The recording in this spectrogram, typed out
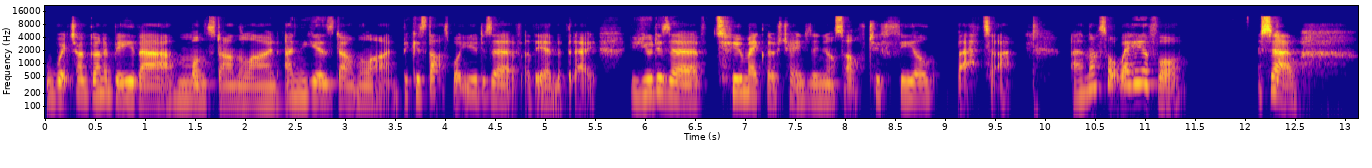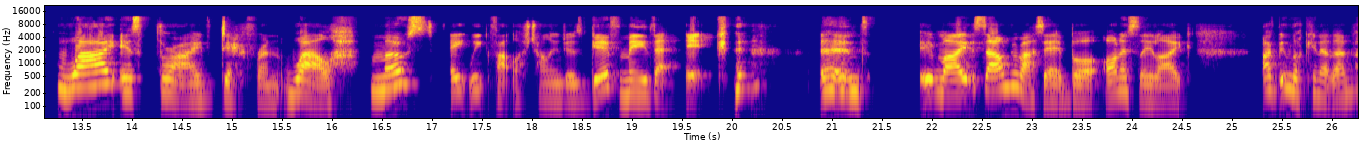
which are going to be there months down the line and years down the line because that's what you deserve at the end of the day. You deserve to make those changes in yourself to feel better. And that's what we're here for. So, why is Thrive different? Well, most eight week fat loss challenges give me the ick. and it might sound dramatic, but honestly, like I've been looking at them,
